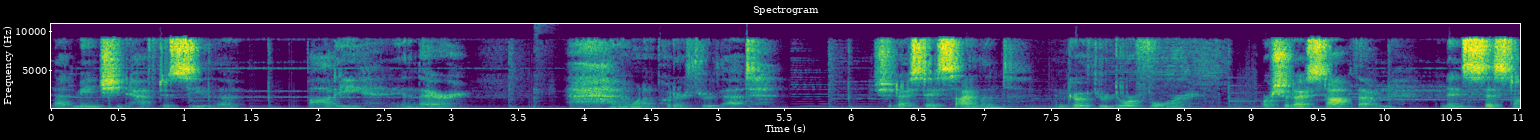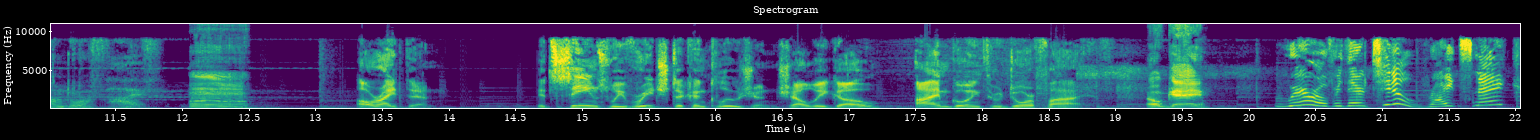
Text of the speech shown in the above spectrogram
that means she'd have to see the body in there. I don't want to put her through that. Should I stay silent and go through door four? Or should I stop them and insist on door five? Hmm. All right then. It seems we've reached a conclusion. Shall we go? I'm going through door five. Okay. We're over there too, right, Snake?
